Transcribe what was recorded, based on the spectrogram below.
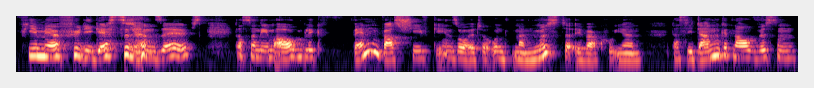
viel mehr für die Gäste dann selbst, dass in dem Augenblick, wenn was schief gehen sollte und man müsste evakuieren, dass sie dann genau wissen,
